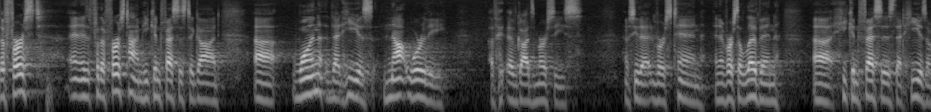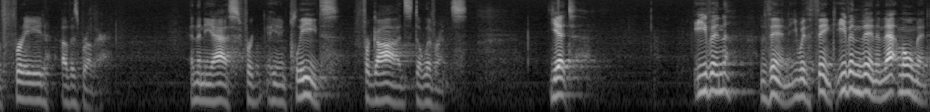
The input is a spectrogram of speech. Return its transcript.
The first, and for the first time, he confesses to God, uh, one, that he is not worthy of, of God's mercies. I see that in verse 10. And in verse 11, uh, he confesses that he is afraid of his brother. And then he asks for, he pleads for God's deliverance. Yet, even then, you would think, even then, in that moment,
